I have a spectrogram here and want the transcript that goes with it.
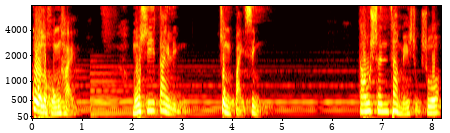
过了红海，摩西带领众百姓高声赞美主说：“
